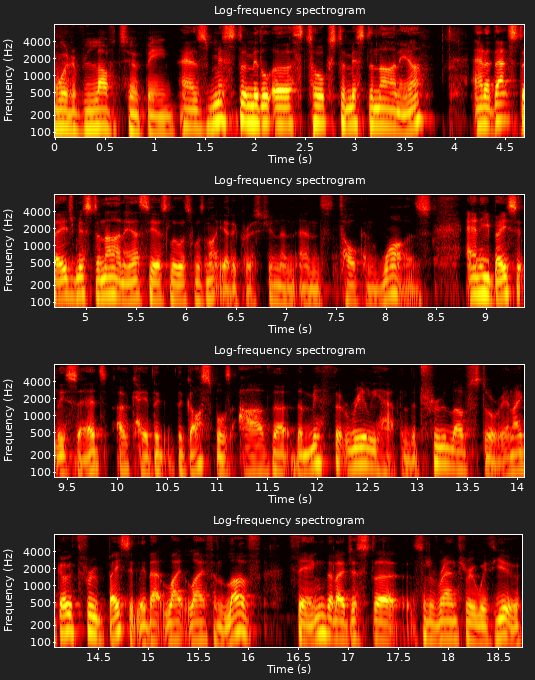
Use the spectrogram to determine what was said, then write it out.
Would have loved to have been. As Mr. Middle Earth talks to Mr. Narnia. And at that stage, Mr. Narnia, C.S. Lewis was not yet a Christian, and, and Tolkien was. And he basically said, okay, the, the Gospels are the, the myth that really happened, the true love story. And I go through basically that light, life, and love thing that I just uh, sort of ran through with you.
